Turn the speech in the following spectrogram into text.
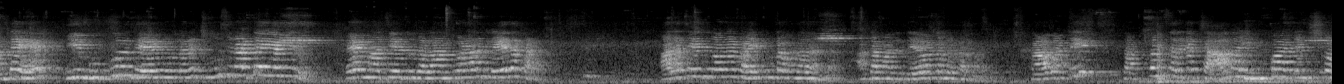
అంటే ఈ ముగ్గురు దేవుళ్ళని చూసినట్టే ఇక మీరు ఏ మా చేతులు అలా అనుకోవడానికి లేదట. అర చేతిలోనే వైకుంఠం ఉన్నదంట. అంతమంది దేవతలు ఉన్నారు మరి. కాబట్టి తప్పనిసరిగా చాలా ఇంపార్టెంట్ స్టో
